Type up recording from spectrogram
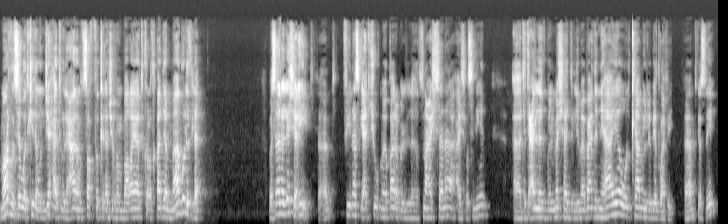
مارفل سوت كذا ونجحت والعالم تصفق كذا تشوف مباريات كرة قدم ما أقول لك لا بس أنا ليش أعيد فهمت؟ في ناس قاعد تشوف ما يقارب ال 12 سنة 10 سنين آه، تتعلق بالمشهد اللي ما بعد النهاية وال cameo اللي بيطلع فيه فهمت قصدي؟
